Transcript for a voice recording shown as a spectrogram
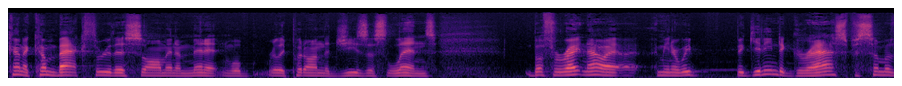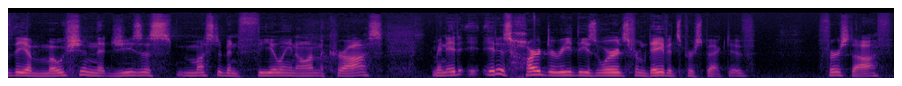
kind of come back through this psalm in a minute and we'll really put on the Jesus lens. But for right now, I, I mean, are we beginning to grasp some of the emotion that Jesus must have been feeling on the cross? I mean, it, it is hard to read these words from David's perspective, first off.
